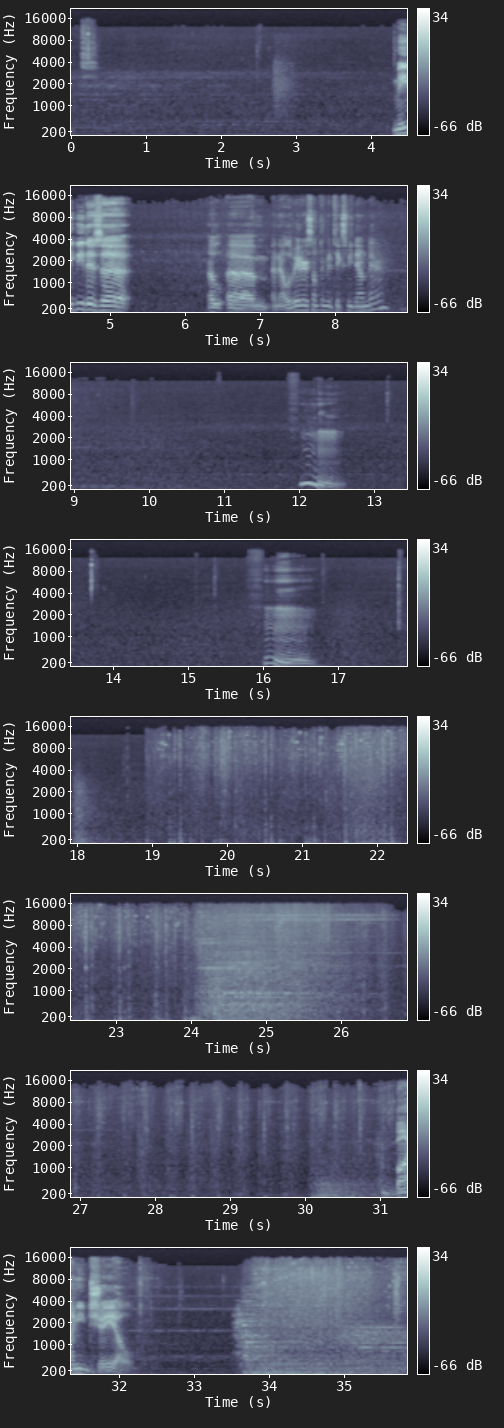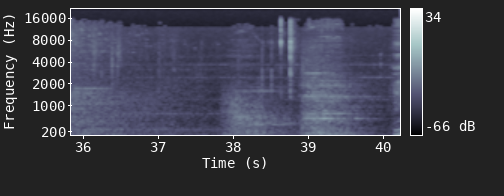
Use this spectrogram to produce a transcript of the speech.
Maybe there's a, a um, an elevator or something that takes me down there? Hmm. Hmm. Bonny Jail. Uh,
